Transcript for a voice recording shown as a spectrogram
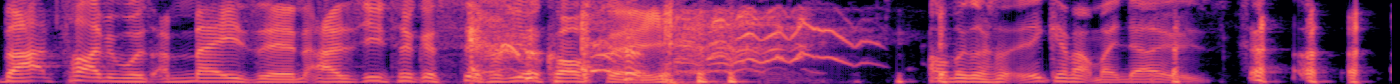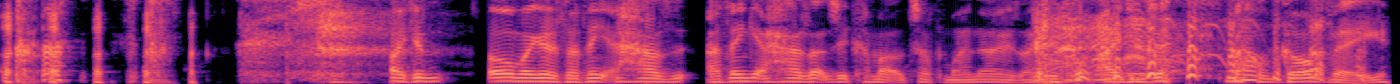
that timing was amazing as you took a sip of your coffee. Oh my gosh, it came out my nose. I can. Oh my goodness! I think it has. I think it has actually come out the top of my nose. I can. I can just smell coffee.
